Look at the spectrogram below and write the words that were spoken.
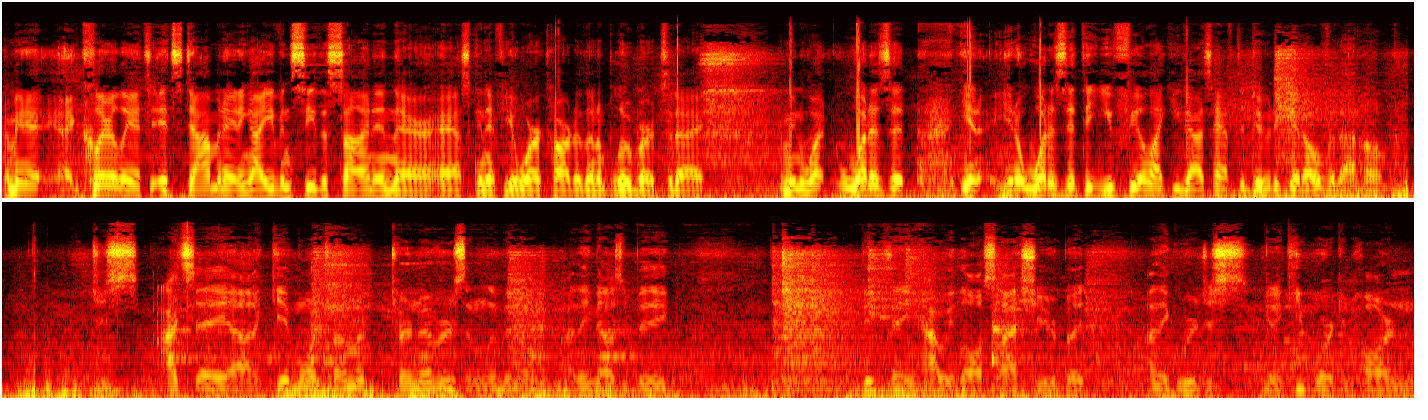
I mean, it, clearly it's, it's dominating. I even see the sign in there asking if you worked harder than a bluebird today. I mean, what what is it? You know, you know, what is it that you feel like you guys have to do to get over that hump? Just, I'd say, uh, get more turnovers and limit them. I think that was a big, big thing how we lost last year, but I think we're just to keep working hard, and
